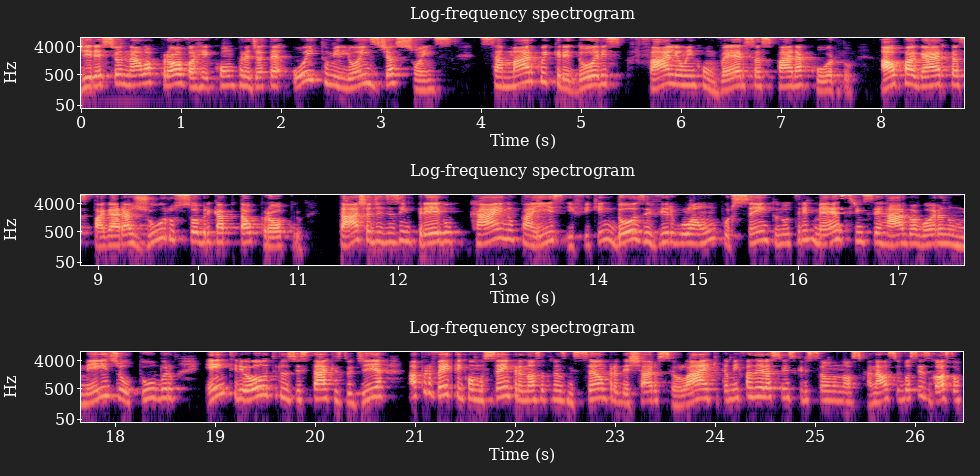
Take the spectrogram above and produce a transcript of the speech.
Direcional aprova a recompra de até 8 milhões de ações. Samarco e credores falham em conversas para acordo. Alpagartas pagará juros sobre capital próprio. Taxa de desemprego cai no país e fica em 12,1% no trimestre encerrado agora no mês de outubro, entre outros destaques do dia. Aproveitem, como sempre, a nossa transmissão para deixar o seu like, também fazer a sua inscrição no nosso canal, se vocês gostam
